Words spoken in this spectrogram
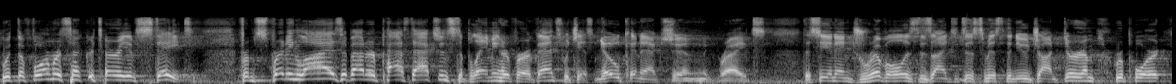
with the former Secretary of State, from spreading lies about her past actions to blaming her for events which has no connection. Right. The CNN drivel is designed to dismiss the new John Durham report,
